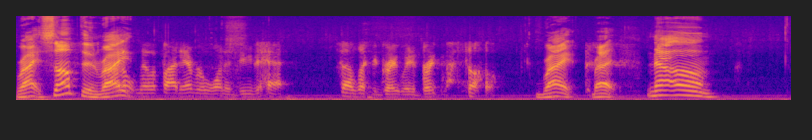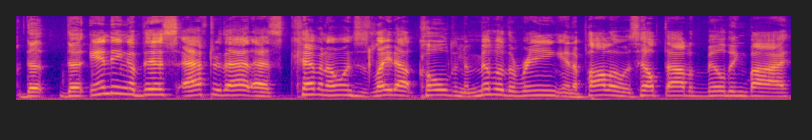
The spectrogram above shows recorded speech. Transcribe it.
right, something, Right. I don't know if I'd ever want to do that. Sounds like a great way to break my thumb. right, right. Now, um, the the ending of this after that, as Kevin Owens is laid out cold in the middle of the ring, and Apollo is helped out of the building by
